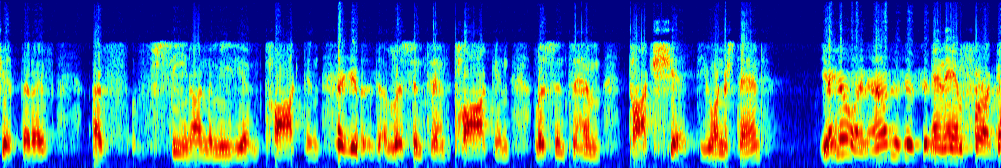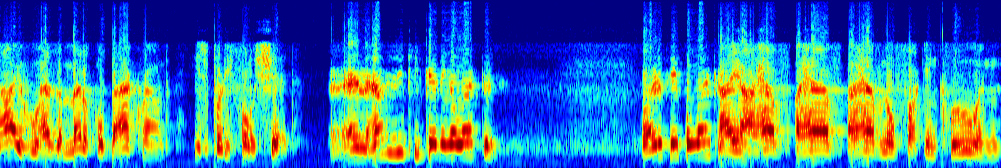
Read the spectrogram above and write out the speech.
shit that I've I've seen on the media and talked and Hey, you- listened to him talk and listened to him talk shit. Do you understand? Yeah. I know. And how does this? And and for a guy who has a medical background, he's pretty full of shit. And how does he keep getting elected? Why do people like him? I, I have I have I have no fucking clue and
